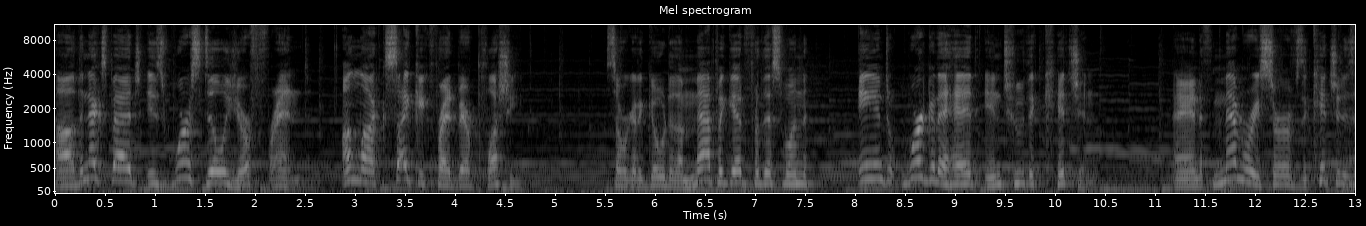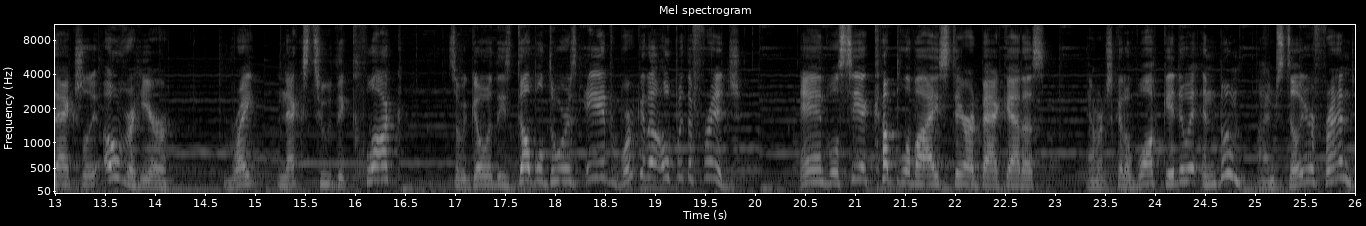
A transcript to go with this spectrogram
Uh, the next badge is We're Still Your Friend. Unlock Psychic Fredbear plushie. So we're gonna go to the map again for this one, and we're gonna head into the kitchen. And if memory serves, the kitchen is actually over here, right next to the clock. So we go with these double doors, and we're gonna open the fridge. And we'll see a couple of eyes staring back at us, and we're just gonna walk into it, and boom, I'm still your friend.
